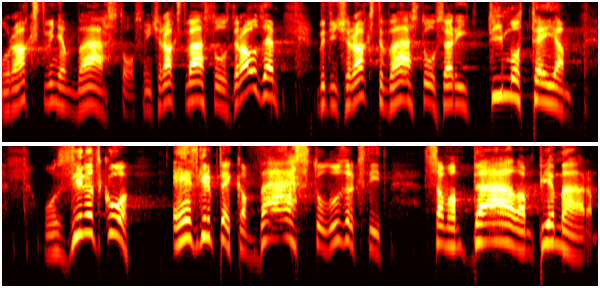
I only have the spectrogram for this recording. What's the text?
un raksta viņam vēstules. Viņš raksta vēstules draugiem, bet viņš raksta vēstules arī Timotejam. Un zinat ko? Es gribu teikt, ka vēstuli uzrakstīt savam dēlam, piemēram,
